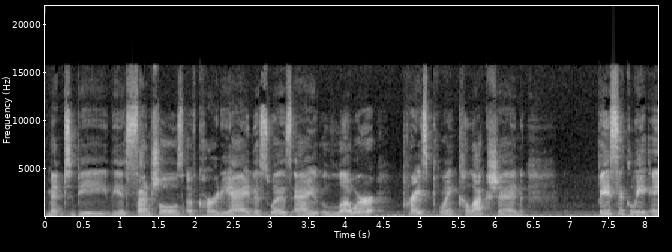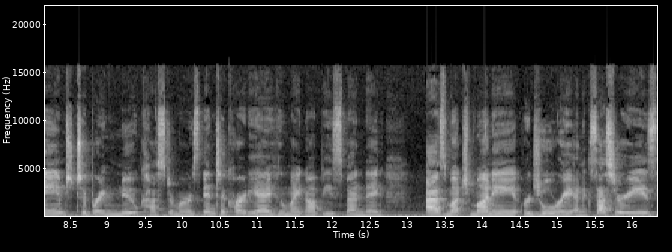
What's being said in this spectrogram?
meant to be the essentials of Cartier. This was a lower price point collection basically aimed to bring new customers into Cartier who might not be spending as much money for jewelry and accessories.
